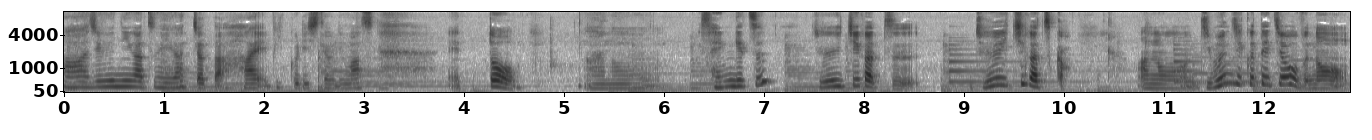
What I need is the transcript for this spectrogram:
あ12月になっちゃった。はいびっくりしております。えっとあのー、先月？11月11月か。あの自分軸手帳部の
